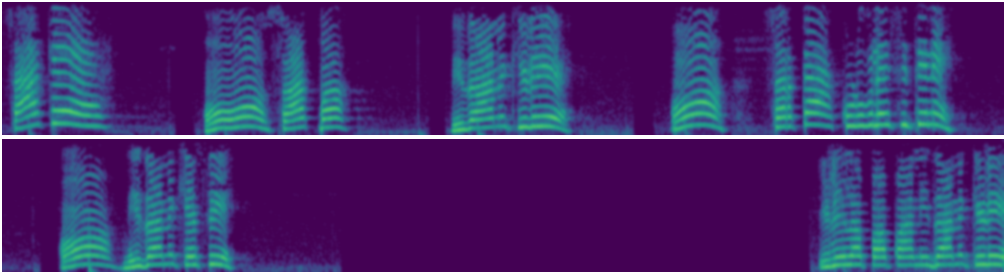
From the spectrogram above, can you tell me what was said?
ಸಾಕೆ ಹ್ಞೂ ಹ್ಞೂ ಸಾಕ್ ಬಾ ನಿಧಾನಕ್ಕಿಡಿ ಹ್ಞೂ ಸರ್ಕ ಕುಡುಗುಲೇಸಿದ್ದೀನಿ ಹ್ಞೂ ನಿಧಾನಕ್ಕೆಸಿ ಇಳಿಲ್ಲ ಪಾಪ ನಿಧಾನಕ್ಕಿಡಿ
